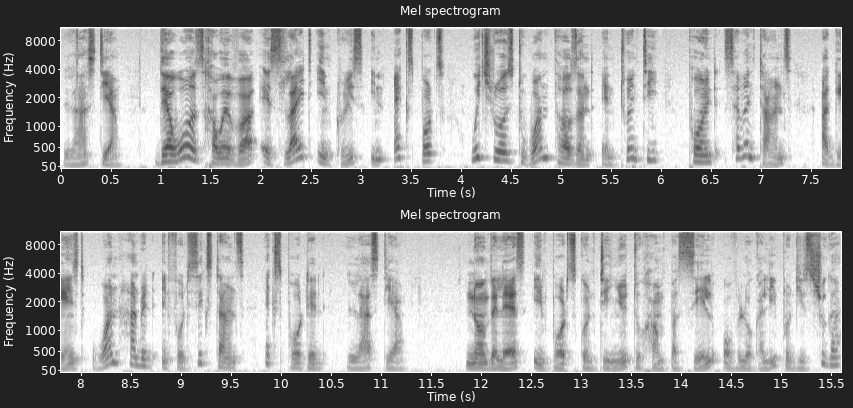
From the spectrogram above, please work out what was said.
last year. There was, however, a slight increase in exports which rose to 1,020.7 tons against 146 tons exported last year. Nonetheless, imports continued to hamper sale of locally produced sugar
